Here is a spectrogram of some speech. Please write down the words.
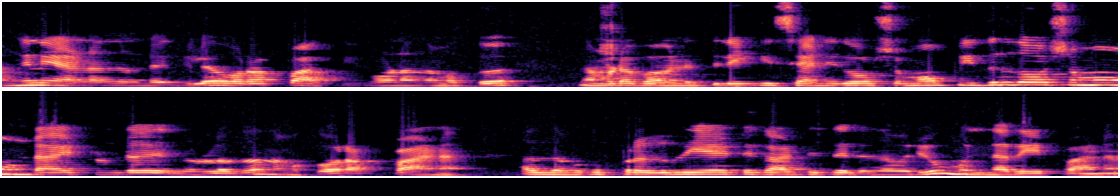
അങ്ങനെയാണെന്നുണ്ടെങ്കിൽ ഉറപ്പാക്കിക്കോണം നമുക്ക് നമ്മുടെ ഭവനത്തിലേക്ക് ശനിദോഷമോ പിതൃദോഷമോ ഉണ്ടായിട്ടുണ്ട് എന്നുള്ളത് നമുക്ക് ഉറപ്പാണ്. അത് നമുക്ക് പ്രകൃതിയായിട്ട് കാട്ടിത്തരുന്ന ഒരു മുന്നറിയിപ്പാണ്.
